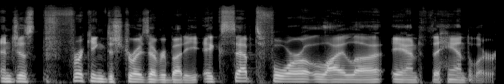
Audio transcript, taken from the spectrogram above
and just freaking destroys everybody except for lila and the handler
